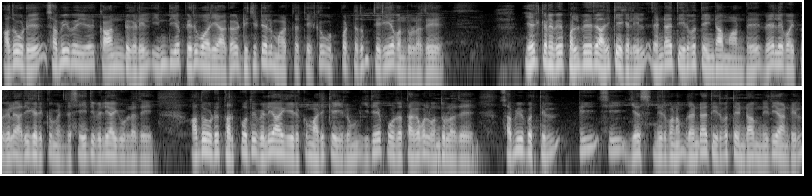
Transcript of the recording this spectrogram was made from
அதோடு சமீபய காண்டுகளில் இந்திய பெருவாரியாக டிஜிட்டல் மாற்றத்திற்கு உட்பட்டதும் தெரிய வந்துள்ளது. ஏற்கனவே பல்வேறு அறிக்கைகளில் ரெண்டாயிரத்தி இருபத்தி ஐந்தாம் ஆண்டு வேலை வாய்ப்புகளை அதிகரிக்கும் என்ற செய்தி வெளியாகியுள்ளது. அதோடு தற்போது வெளியாகியிருக்கும் அறிக்கையிலும் இதே போன்ற தகவல் வந்துள்ளது. சமீபத்தில் டிசிஎஸ் நிறுவனம் ரெண்டாயிரத்தி இருபத்தி ஐந்தாம் நிதியாண்டில்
